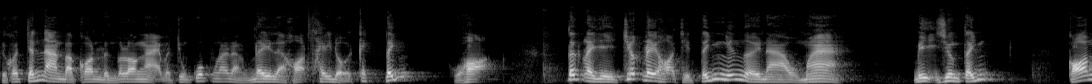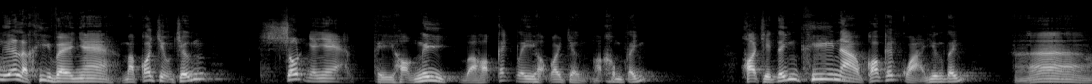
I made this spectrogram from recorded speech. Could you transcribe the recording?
Thì có chấn an bà con, đừng có lo ngại. Và Trung Quốc cũng nói rằng đây là họ thay đổi cách tính của họ. Tức là gì? Trước đây họ chỉ tính những người nào mà bị dương tính. Có nghĩa là khi về nhà mà có triệu chứng sốt nhẹ nhẹ thì họ nghi và họ cách ly, họ coi chừng, họ không tính họ chỉ tính khi nào có kết quả dương tính. À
